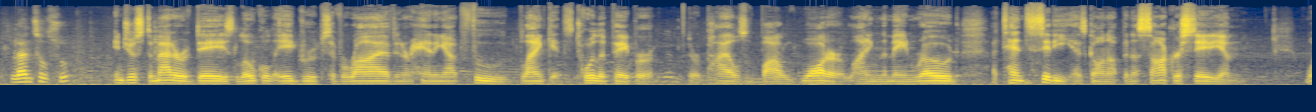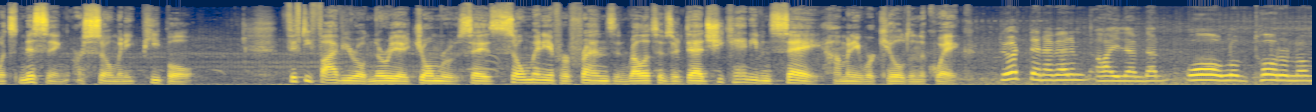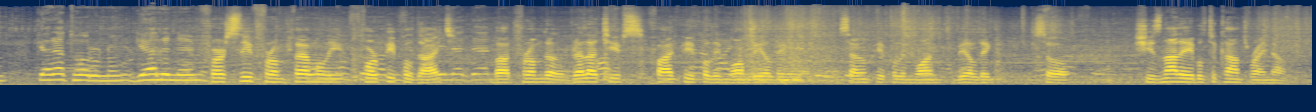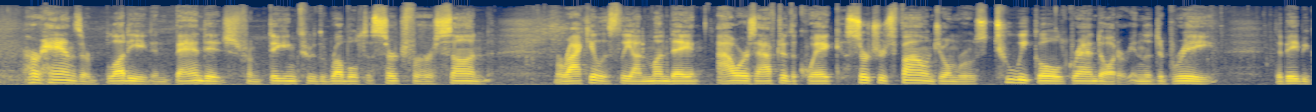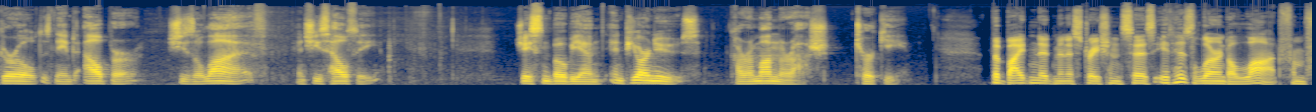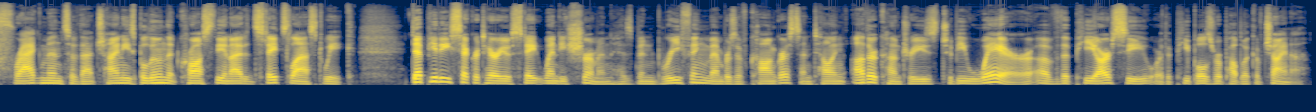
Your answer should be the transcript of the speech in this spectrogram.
Lentil soup. In just a matter of days, local aid groups have arrived and are handing out food, blankets, toilet paper. There are piles of bottled water lining the main road. A tent city has gone up in a soccer stadium. What's missing are so many people. 55 year old Nuria Jomru says so many of her friends and relatives are dead, she can't even say how many were killed in the quake. Dört tane benim ailemden oğlum, torunum, gene torunum, gelinim. Firstly, from family, four people died, but from the relatives, five people in one building, seven people in one building. So she's not able to count right now. Her hands are bloodied and bandaged from digging through the rubble to search for her son. Miraculously, on Monday, hours after the quake, searchers found Jomru's two week old granddaughter in the debris. The baby girl is named Alper. She's alive and she's healthy. Jason Beaubien, NPR News, Kahramanmaraş, Turkey. The Biden administration says it has learned a lot from fragments of that Chinese balloon that crossed the United States last week. Deputy Secretary of State Wendy Sherman has been briefing members of Congress and telling other countries to beware of the PRC or the People's Republic of China.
